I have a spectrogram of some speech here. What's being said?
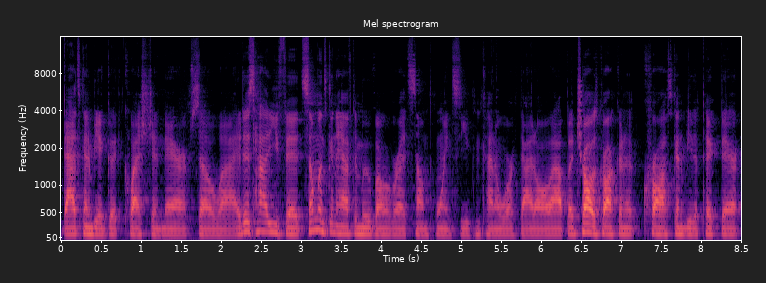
That's going to be a good question there. So uh, it is how you fit. Someone's going to have to move over at some point, so you can kind of work that all out. But Charles Cross going to be the pick there.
